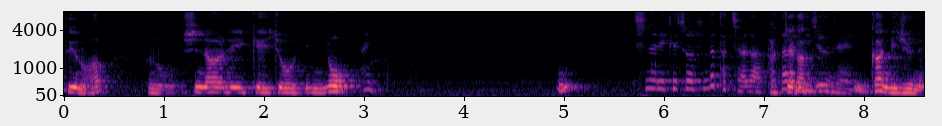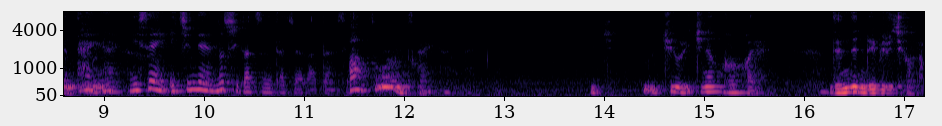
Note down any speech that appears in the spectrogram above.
その20年っていうのはそのシナリー化粧品のはい。うシナリー化粧品が立ち上がってから立ち上がっ20年。が20年ね、はいはい2001年の4月に立ち上がったんですよ。あそうなんですか、はいはいうちうちより1年半早い。全然レベル違うな。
